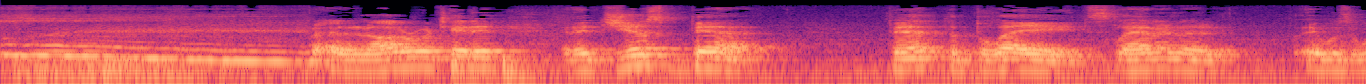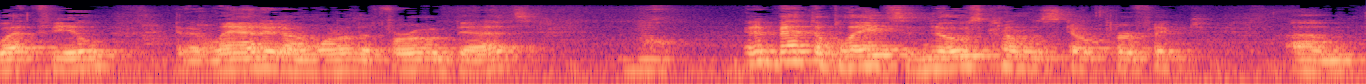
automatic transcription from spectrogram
And it auto-rotated, and it just bent, bent the blade, slanted in a, it was a wet field, and it landed on one of the furrowed beds. And it bent the blades, the nose cone was still perfect. Um,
